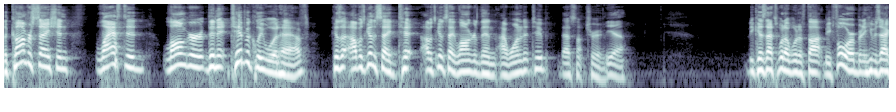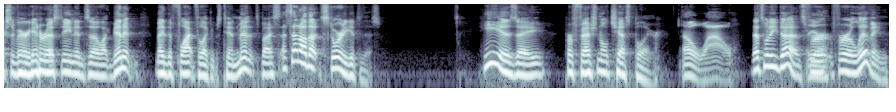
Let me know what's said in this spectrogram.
the conversation lasted longer than it typically would have. Because I was going to say, ti- I was going to say longer than I wanted it to. But that's not true Yeah. Because that's what I would have thought before. But he was actually very interesting, and so like then it made the flight feel like it was ten minutes. But I said all that story to get to this. He is a professional chess player. Oh wow. That's what he does for Yeah. for a living.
